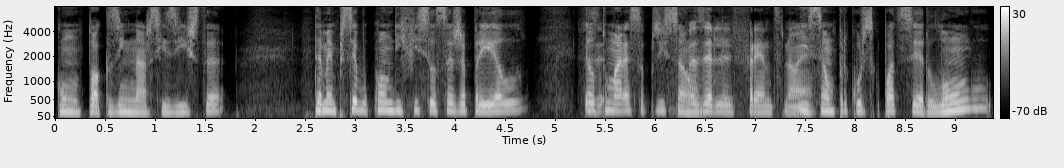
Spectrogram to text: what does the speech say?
com um toquezinho narcisista, também percebo o quão difícil seja para ele ele Fazer- tomar essa posição. Fazer-lhe frente, não é? Isso é um percurso que pode ser longo,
